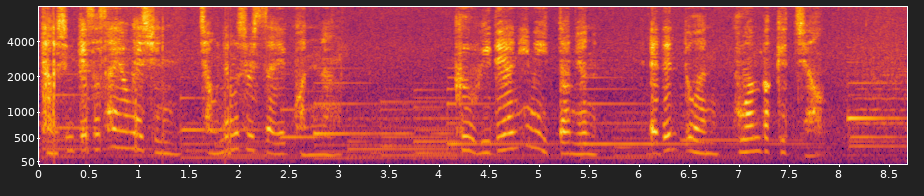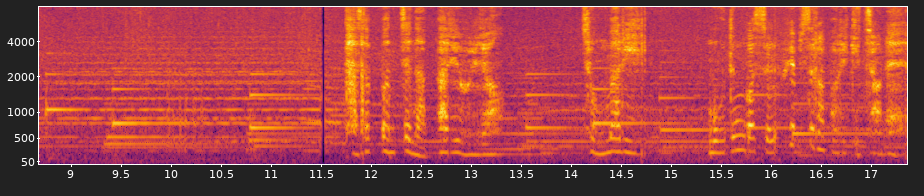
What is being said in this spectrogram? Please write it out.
당신께서 사용하신 정령술사의 권능. 그 위대한 힘이 있다면 에덴 또한 구원받겠죠. 다섯 번째 나팔이 울려 종말이 모든 것을 휩쓸어 버리기 전에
